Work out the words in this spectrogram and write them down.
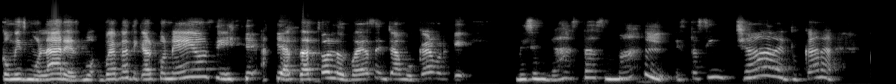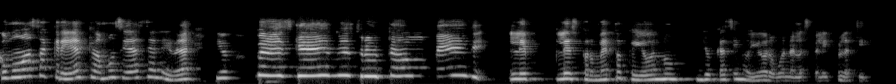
con mis molares. Voy a platicar con ellos y, y al rato los voy a enchamucar porque me dicen, ya estás mal, estás hinchada de tu cara. ¿Cómo vas a creer que vamos a ir a celebrar? Y yo, pero es que es nuestro octavo mes les prometo que yo no, yo casi no lloro, bueno, en las películas sí,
